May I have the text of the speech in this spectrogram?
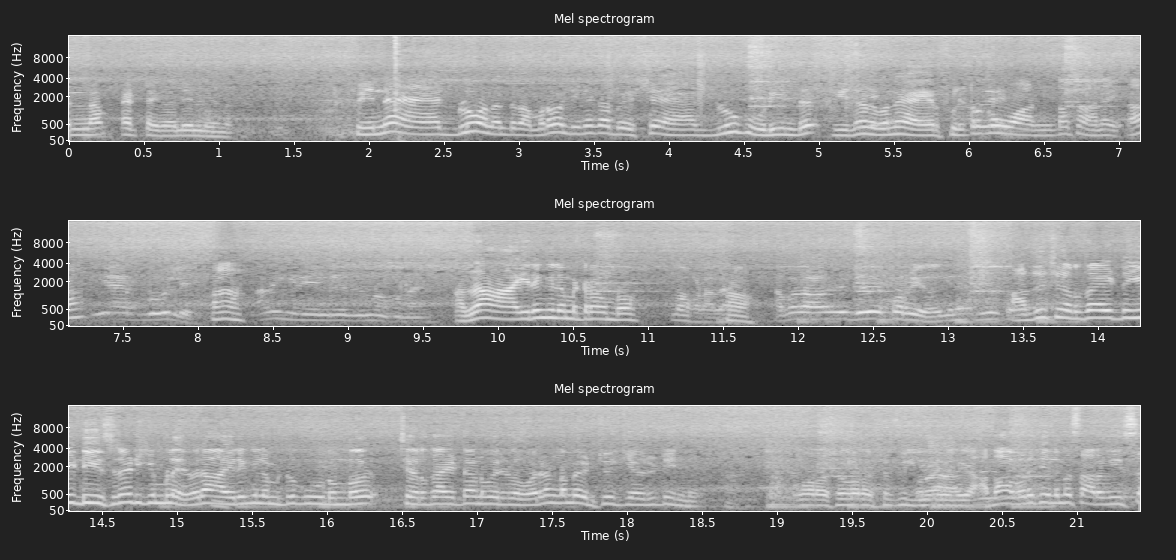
എല്ലാം എട്ടേകാൽ തന്നെയാണ്. പിന്നെ ആഡ് ബ്ലൂ വന്നിട്ടുണ്ട്. നമ്മുടെ വണ്ടീനൊക്കെ അപേക്ഷിച്ച് ആഡ് ബ്ലൂ കൂടിയുണ്ട്. പിന്നെ അതുപോലെ എയർ ഫിൽറ്റർ ഒക്കെ വണ്ട സാധനമായി ആ. അത് ആയിരം കിലോമീറ്റർ ആകുമ്പോ അത് ചെറുതായിട്ട് ഈ ഡീസൽ അടിക്കുമ്പോഴേ ഒരു ആയിരം കിലോമീറ്റർ കൂടുമ്പോ ചെറുതായിട്ടാണ് വരുന്നത് ഒരെണ്ണം മേടിച്ചു വെക്കുക ഒരു ടിന്ന്. കുറേശ്ശെ കുറേശ്ശെ ഫില്ല് ചെയ്ത് അപ്പോൾ അവിടെ ചെല്ലുമ്പോൾ സർവീസ്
